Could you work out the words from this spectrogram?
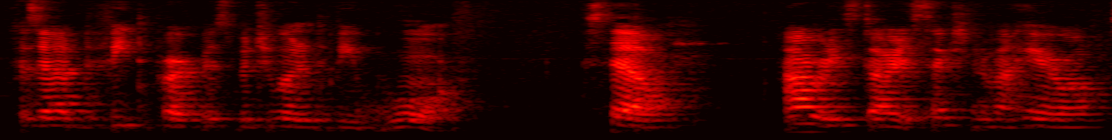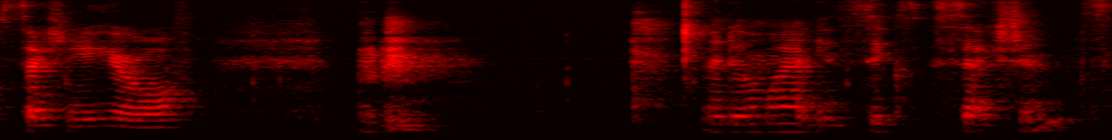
because that'll defeat the purpose, but you want it to be warm. So I already started sectioning my hair off, section your hair off. I do mine in six sections.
